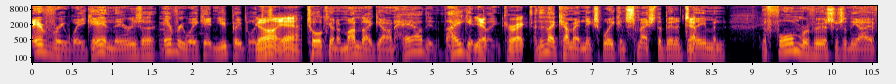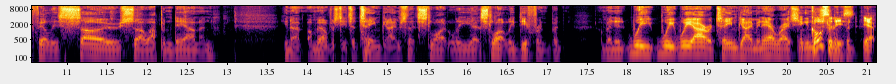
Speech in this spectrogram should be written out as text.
every weekend. There is a every weekend. You people are Oh, just yeah. talking on a Monday, going, "How did they get Yep, beat?" correct. And then they come out next week and smash the better Yep. team. And the form reversals in the AFL is so so up and down. And you know, I mean, obviously it's a team game, so that's slightly uh, slightly different. But I mean, it, we we we are a team game in our racing Of course it industry, is. But Yep.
